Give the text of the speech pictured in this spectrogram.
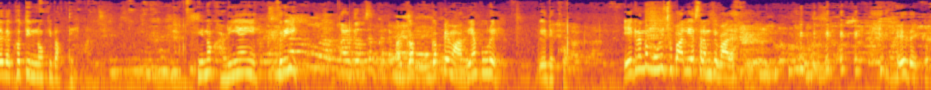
ये देखो तीनों की बातें। तीनों खड़ी हैं ये फ्री और गप गप्पे मार रही हैं पूरे। ये देखो। एक ने तो मुँह ही छुपा लिया शर्म के मारे। ये देखो।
